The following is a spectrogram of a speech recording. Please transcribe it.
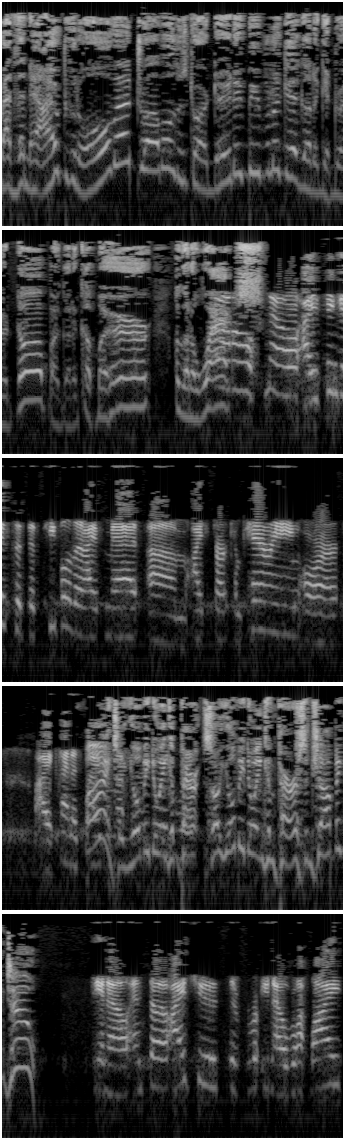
rather than I have to go to all that trouble to start dating people again. Gotta get dressed up. I gotta cut my hair. I gotta wax. No, no, I think it's that the people that I've met, um, I start comparing or I kind of... Fine. So you'll be doing compar. So you'll be doing comparison shopping too. You know, and so I choose to, you know, why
